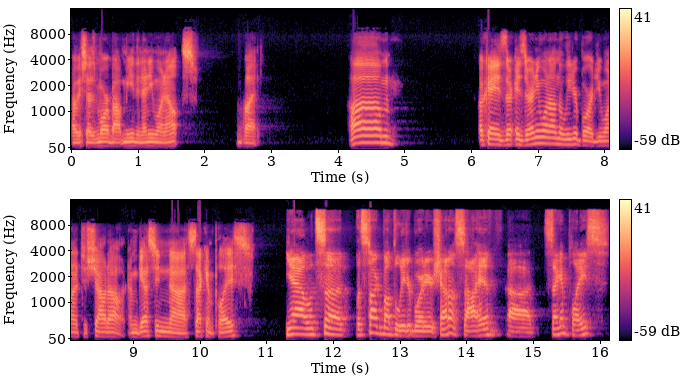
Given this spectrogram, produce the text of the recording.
probably says more about me than anyone else. But, um, okay. Is there is there anyone on the leaderboard you wanted to shout out? I'm guessing uh, second place. Yeah, let's uh let's talk about the leaderboard here. Shout out Sahith, uh, second place,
